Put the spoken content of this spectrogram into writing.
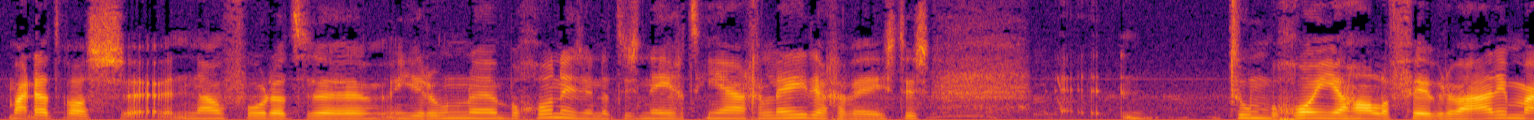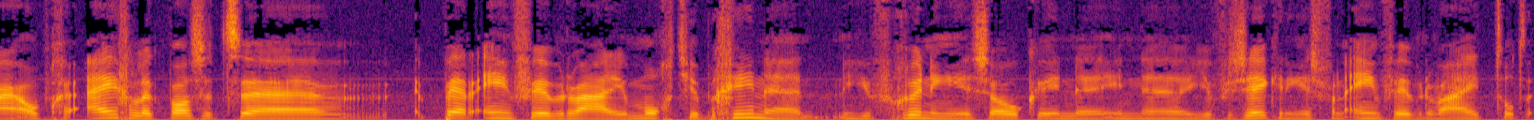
Maar dat was uh, nou voordat uh, Jeroen begonnen is. En dat is 19 jaar geleden geweest. Dus toen begon je half februari. Maar op, eigenlijk was het per 1 februari mocht je beginnen. Je vergunning is ook in, in je verzekering is van 1 februari tot,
